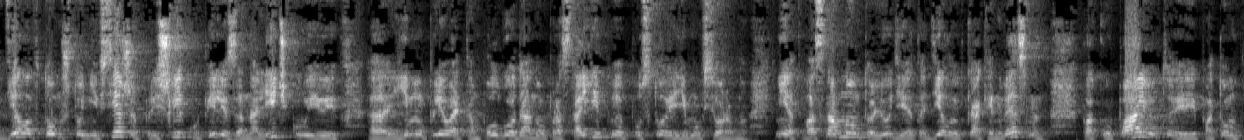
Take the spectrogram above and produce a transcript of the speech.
дело в том, что не все же пришли, купили за наличку, и э, ему плевать, там полгода оно простоит э, пустое, ему все равно. Нет, в основном-то люди это делают как инвестмент, покупают и потом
